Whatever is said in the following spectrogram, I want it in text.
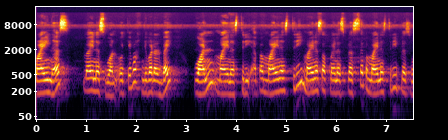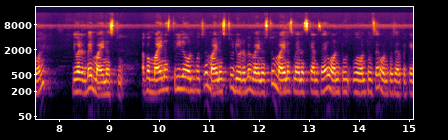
minus minus one ஓகேவா divided by one minus three அப்போ minus three minus of minus plus அப்போ minus three plus one divided by minus two அப்போ மைனஸ் த்ரீல ஒன் போச்சுன்னா minus two divide by minus two minus minus cancel ஆகிடும் one two one two sir one two sir இப்போ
